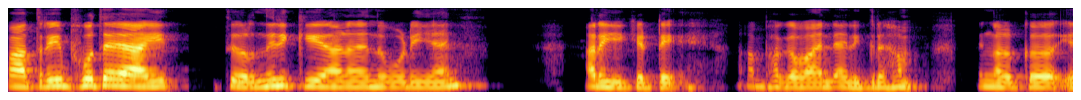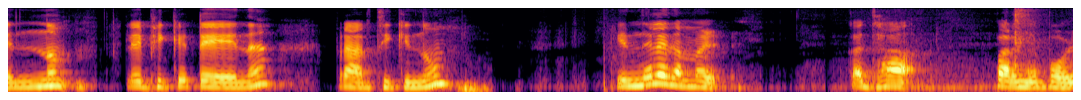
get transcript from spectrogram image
പാത്രീഭൂതരായി തീർന്നിരിക്കുകയാണ് എന്ന് കൂടി ഞാൻ അറിയിക്കട്ടെ. ആ ഭഗവാന്റെ അനുഗ്രഹം നിങ്ങൾക്ക് എന്നും ലഭിക്കട്ടെ എന്ന് പ്രാർത്ഥിക്കുന്നു. ഇന്നലെ നമ്മൾ കഥ പറഞ്ഞപ്പോൾ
